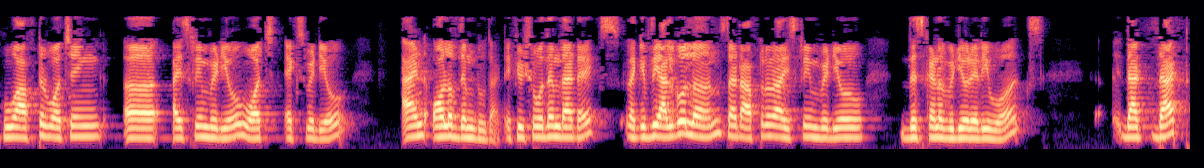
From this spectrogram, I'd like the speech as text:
who after watching a ice cream video watch X video and all of them do that. If you show them that X, like if the algo learns that after ice cream video, this kind of video really works, that, that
